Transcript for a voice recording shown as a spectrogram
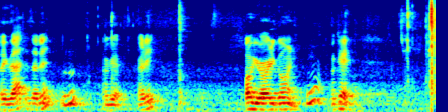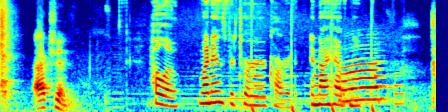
Like that? Is that it? Mm-hmm. Okay, ready? Oh, you're already going? Yeah. Okay. Action. Hello, my name is Victoria Ricard, and I have me.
